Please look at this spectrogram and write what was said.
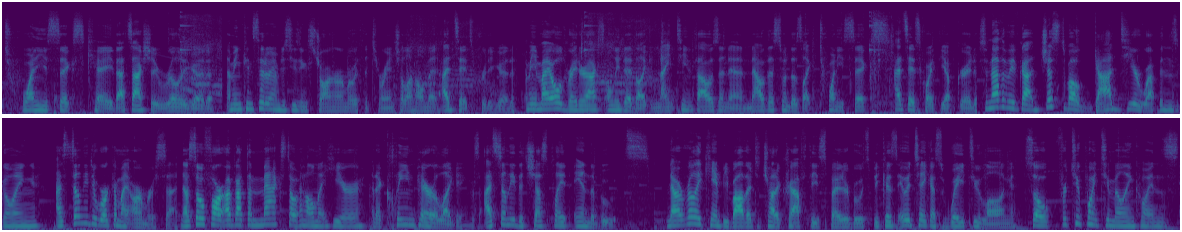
26k. That's actually really good. I mean, considering I'm just using strong armor with the tarantula helmet, I'd say it's pretty good. I mean, my old Raider Axe only did like 19,000 and now this one does like 26. I'd say it's quite the upgrade. So now that we've got just about god tier weapons going, I still need to work on my armor set. Now, so far, I've got the maxed out helmet here and a clean pair of leggings. I still need the chest plate and the boots. Now, I really can't be bothered to try to craft these spider boots because it would take us way too long. So, for 2.2 million coins,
